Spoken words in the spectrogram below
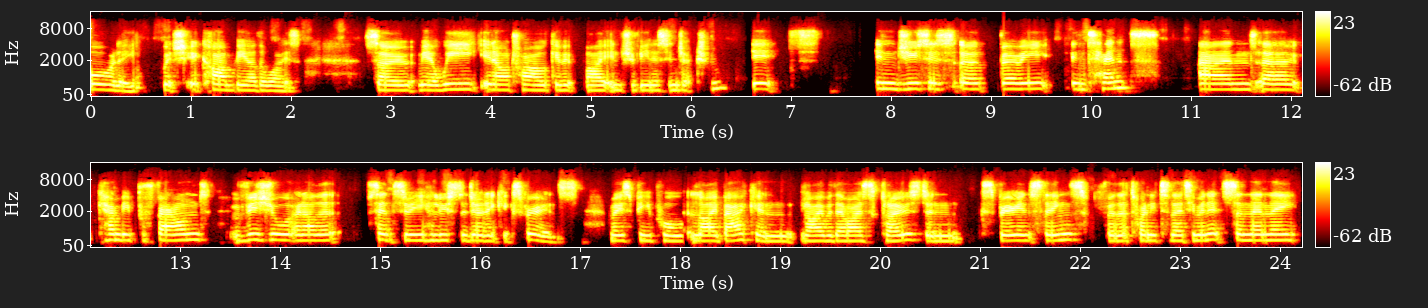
orally, which it can't be otherwise. So, yeah, we in our trial give it by intravenous injection. It induces a very intense and uh, can be profound visual and other sensory hallucinogenic experience. Most people lie back and lie with their eyes closed and experience things for the 20 to 30 minutes and then they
